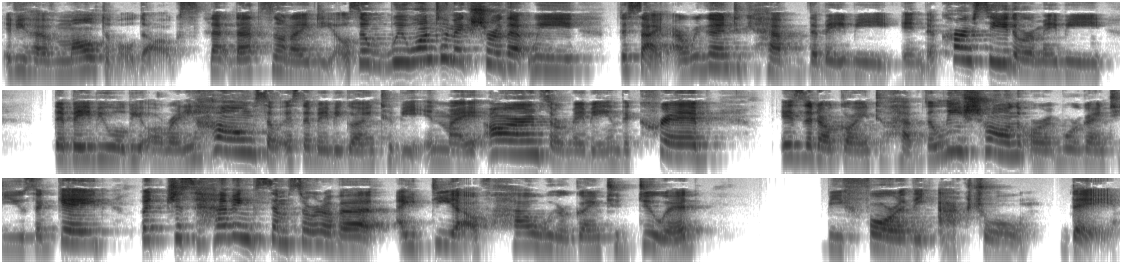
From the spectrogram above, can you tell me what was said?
if you have multiple dogs, that, that's not ideal. So we want to make sure that we decide are we going to have the baby in the car seat or maybe the baby will be already home. So is the baby going to be in my arms or maybe in the crib? Is the dog going to have the leash on or we're going to use a gate? But just having some sort of a idea of how we're going to do it before the actual day.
